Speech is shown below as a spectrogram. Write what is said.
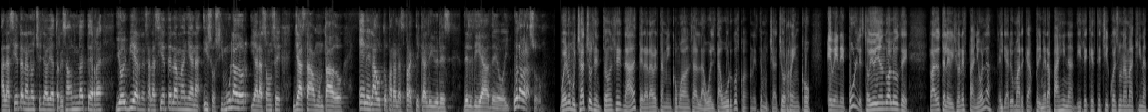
a las 7 de la noche ya había aterrizado en Inglaterra y hoy viernes a las 7 de la mañana hizo simulador y a las 11 ya estaba montado en el auto para las prácticas libres del día de hoy. Un abrazo. Bueno, muchachos, entonces nada, esperar a ver también cómo avanza la vuelta a Burgos con este muchacho Renco Ebenepul. Estoy oyendo a los de Radio Televisión Española, el diario Marca, primera página, dice que este chico es una máquina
